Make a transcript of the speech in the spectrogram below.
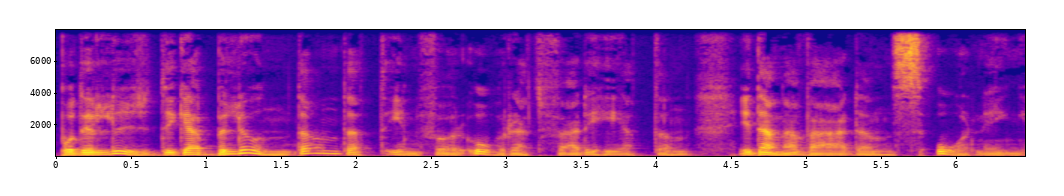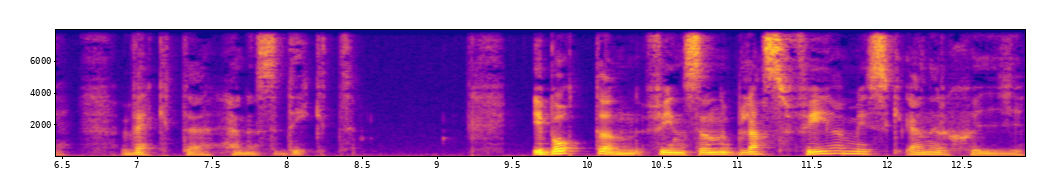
på det lydiga blundandet inför orättfärdigheten i denna världens ordning väckte hennes dikt. I botten finns en blasfemisk energi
